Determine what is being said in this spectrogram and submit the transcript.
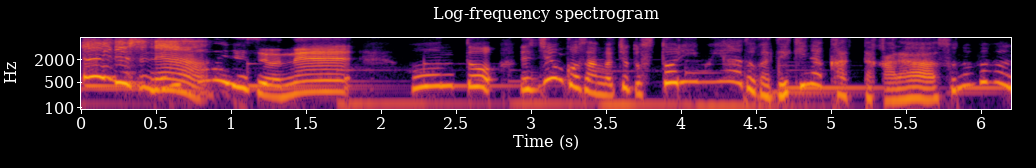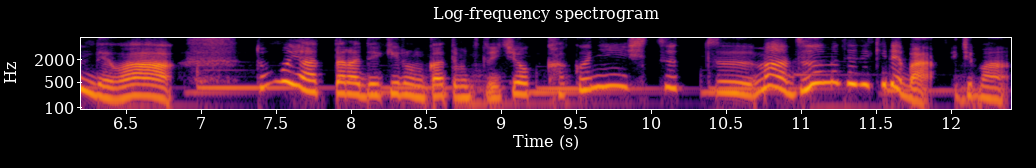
たいですね。やりたいですよね。本当で純子さんがちょっとストリームヤードができなかったからその部分ではどうやったらできるんかってもちょっと一応確認しつつまあズームでできれば一番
